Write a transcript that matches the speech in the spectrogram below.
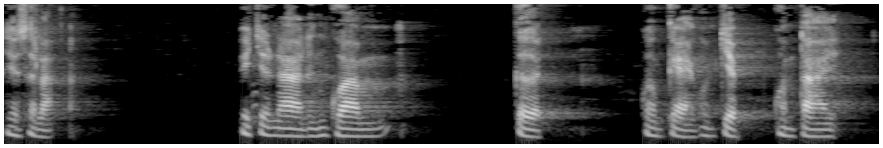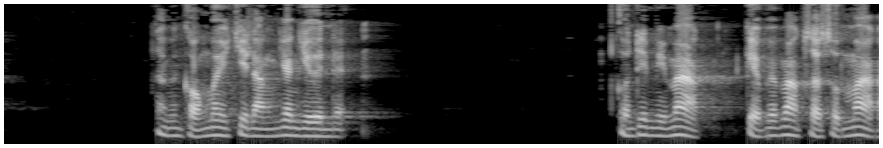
เสียสละ พิจารณาถึงความเกิด ความแก่ความเจ็บ ความตายถ้าเป็นของไม่จีรังยั่งยืนเนี่ยคนที่มีมาก เก็บไว้มากสะสมมาก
